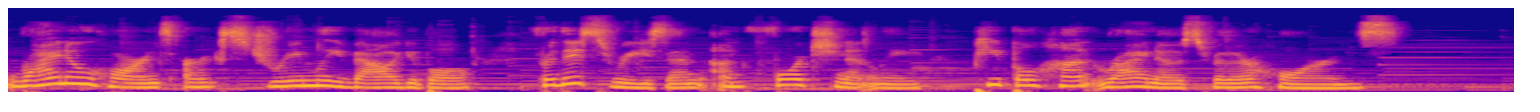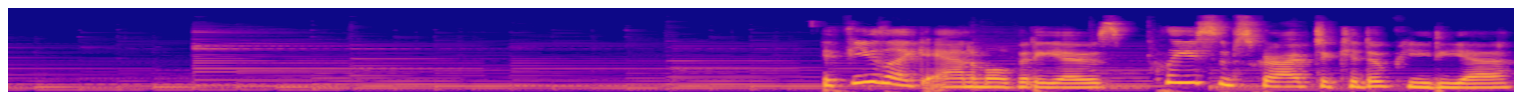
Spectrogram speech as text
Rhino horns are extremely valuable. For this reason, unfortunately, people hunt rhinos for their horns. If you like animal videos, please subscribe to Kiddopedia.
